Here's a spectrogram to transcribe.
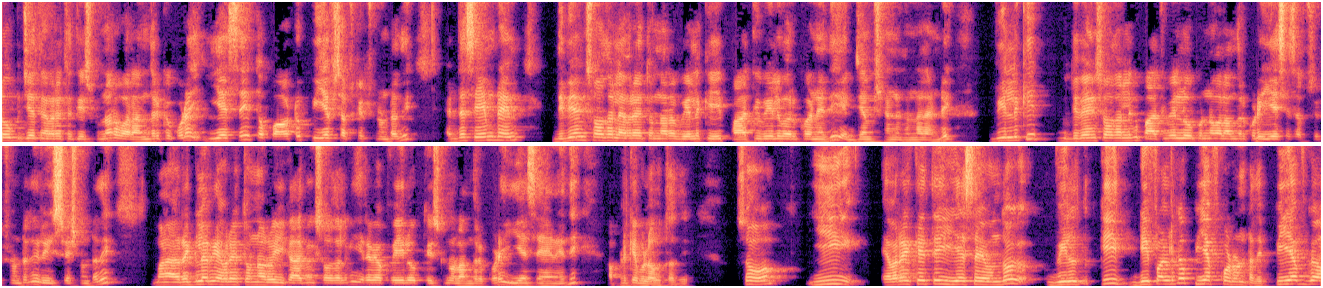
లోపు జీతం ఎవరైతే తీసుకున్నారో వారందరికీ కూడా ఈఎస్ఐతో పాటు పిఎఫ్ సబ్స్క్రిప్షన్ ఉంటుంది. At the same time divyang సోదరులు ఎవరైతే ఉన్నారో వీళ్ళకి పాతి వేలు వరకు అనేది ఎగ్జామ్షన్ అనేది ఉన్నదండి. వీళ్ళకి దివ్యాంగ్ సోదరులకి పాతివేల లోపు ఉన్న వాళ్ళందరూ కూడా ఈఎస్ఐ సబ్స్క్రిప్షన్ ఉంటుంది రిజిస్ట్రేషన్ ఉంటుంది. మన రెగ్యులర్గా ఎవరైతే ఉన్నారో ఈ కార్మిక సోదరులకి ఇరవై ఒక వెయ్యి లోపు తీసుకున్న వాళ్ళందరూ కూడా ఈఎస్ఐ అనేది అప్లికేబుల్ అవుతుంది. సో ఈ ఎవరికైతే ఈఎస్ఐ ఉందో వీళ్ళకి డిఫాల్ట్గా పిఎఫ్ కూడా ఉంటుంది. పిఎఫ్గా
